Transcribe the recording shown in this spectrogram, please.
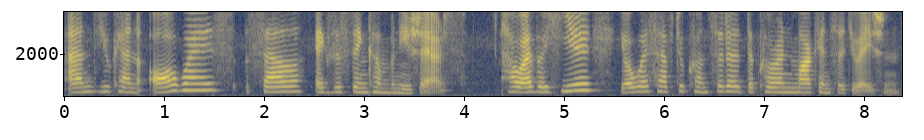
And you can always sell existing company shares. However, here you always have to consider the current market situation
